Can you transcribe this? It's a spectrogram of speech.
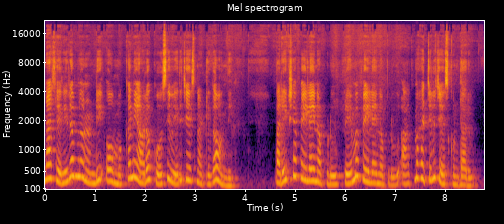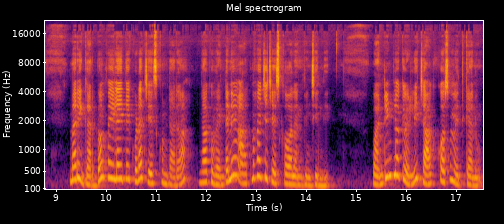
నా శరీరంలో నుండి ఓ ముక్కని ఎవరో కోసి వేరు చేసినట్లుగా ఉంది. పరీక్ష ఫెయిల్ అయినప్పుడు ప్రేమ ఫెయిల్ అయినప్పుడు ఆత్మహత్యలు చేసుకుంటారు. మరి గర్భం ఫెయిల్ అయితే కూడా చేసుకుంటారా? నాకు వెంటనే ఆత్మహత్య చేసుకోవాలనిపించింది. వంటింట్లోకి వెళ్ళి చాకు కోసం వెతికాను.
